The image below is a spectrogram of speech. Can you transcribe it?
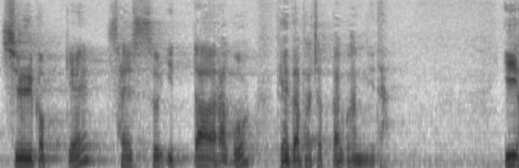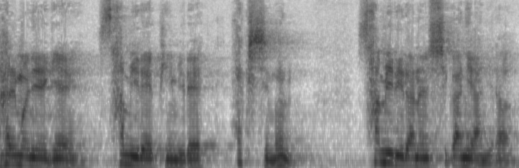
즐겁게 살 수 있다라고 대답하셨다고 합니다. 이 할머니에게 3일의 비밀의 핵심은 3일이라는 시간이 아니라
